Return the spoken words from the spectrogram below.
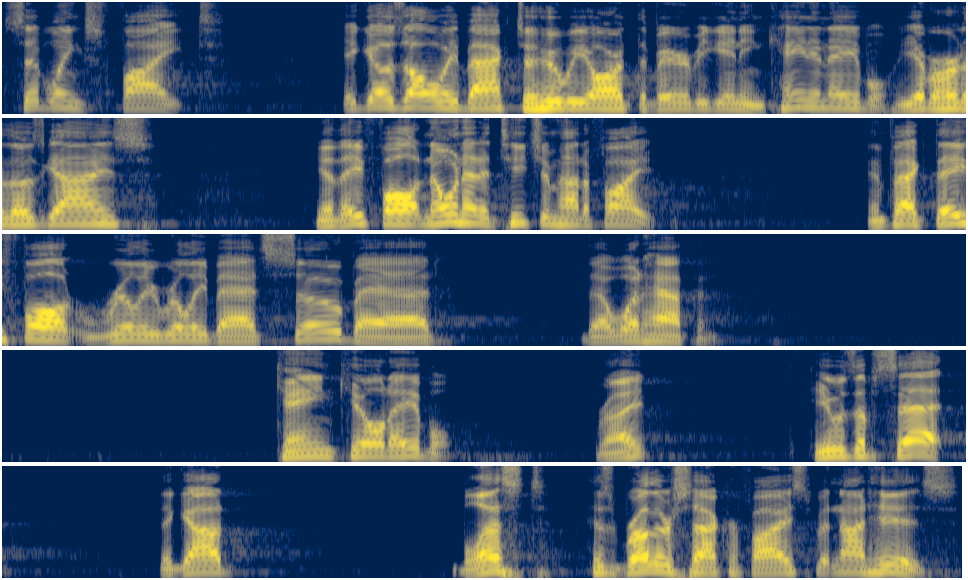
siblings fight. It goes all the way back to who we are at the very beginning Cain and Abel. You ever heard of those guys? Yeah, they fought. No one had to teach them how to fight. In fact, they fought really, really bad, so bad that what happened? Cain killed Abel, right? He was upset that God blessed his brother's sacrifice, but not his.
